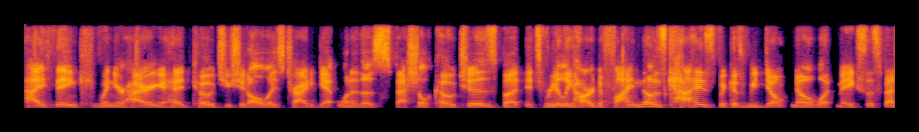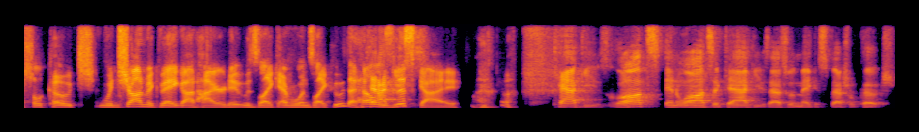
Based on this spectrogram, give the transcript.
I think when you're hiring a head coach, you should always try to get one of those special coaches, but it's really hard to find those guys because we don't know what makes a special coach. When Sean McVay got hired, it was like everyone's like, who the hell khakis. is this guy? khakis, lots and lots of khakis. That's what make a special coach.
